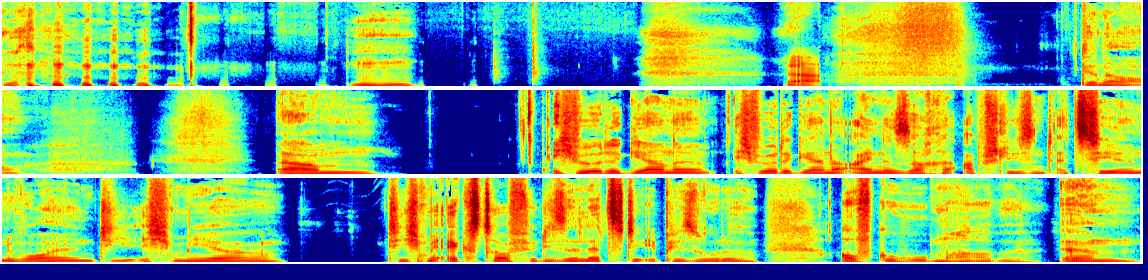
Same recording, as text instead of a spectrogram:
mhm. Ja. Genau. Ähm, ich würde gerne, ich würde gerne eine Sache abschließend erzählen wollen, die ich mir, die ich mir extra für diese letzte Episode aufgehoben habe. Ähm,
